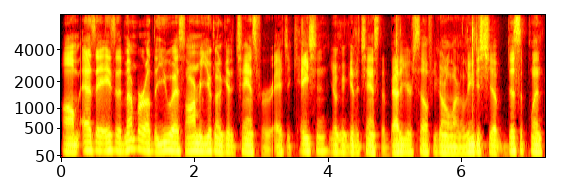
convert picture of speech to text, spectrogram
Um, as a as a member of the U.S. Army, you're going to get a chance for education. You're going to get a chance to better yourself. You're going to learn leadership, discipline,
